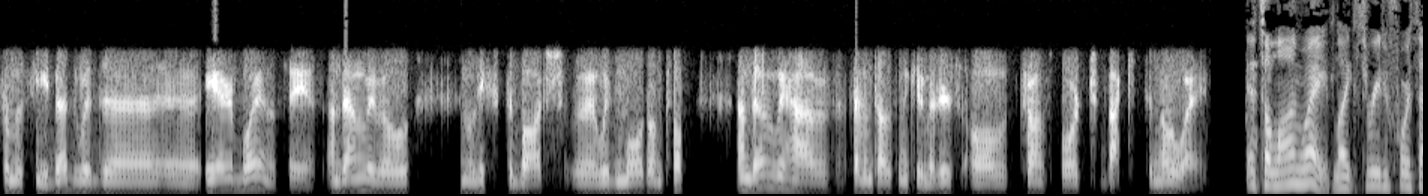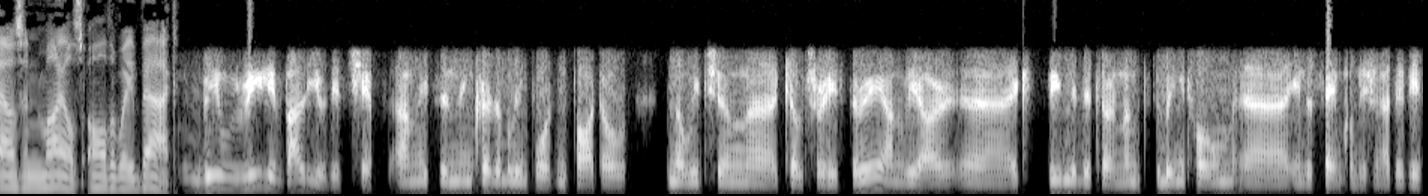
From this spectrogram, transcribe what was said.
from the seabed with uh, air buoyancy, and then we will lift the barge uh, with Maud on top. And then we have 7,000 kilometers of transport back to Norway. It's a long way, like three to 4,000 miles all the way back. We really value this ship, and it's an incredibly important part of Norwegian uh, culture history, and we are uh, extremely determined to bring it home uh, in the same condition as it is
